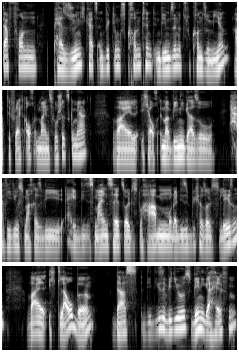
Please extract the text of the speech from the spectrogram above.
davon, Persönlichkeitsentwicklungskontent in dem Sinne zu konsumieren. Habt ihr vielleicht auch in meinen Socials gemerkt, weil ich auch immer weniger so, ja, Videos mache, wie, hey, dieses Mindset solltest du haben oder diese Bücher solltest du lesen, weil ich glaube, dass dir diese Videos weniger helfen,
